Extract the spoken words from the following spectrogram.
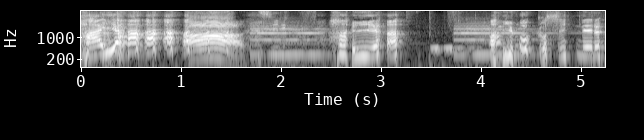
早っ。あ早っ。あようこ死んでる。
